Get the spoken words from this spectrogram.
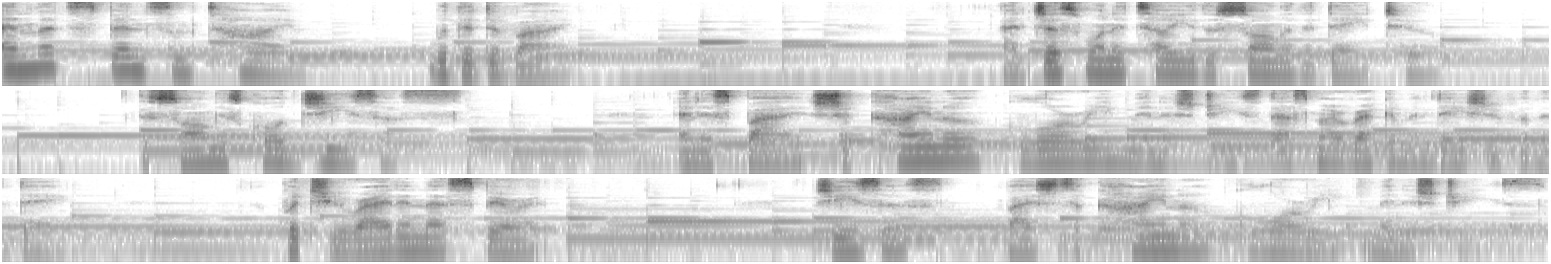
and let's spend some time with the divine. I just want to tell you the song of the day, too. The song is called Jesus, and it's by Shekinah Glory Ministries. That's my recommendation for the day. Put you right in that spirit. Jesus by Shekinah Glory Ministries.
